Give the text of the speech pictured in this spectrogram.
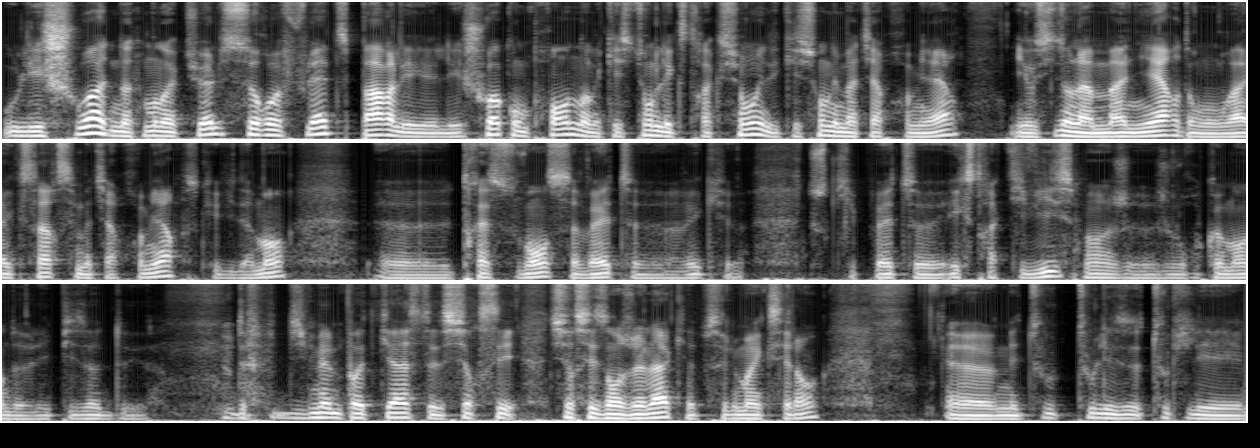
où, les choix de notre monde actuel se reflètent par les, choix qu'on prend dans la question de l'extraction et des questions des matières premières, et aussi dans la manière dont on va extraire ces matières premières, parce qu'évidemment, euh, très souvent, ça va être euh, avec euh, tout ce qui peut être extractivisme. Hein. je, vous recommande l'épisode du même podcast sur ces, sur ces enjeux-là, qui est absolument excellent. mais tous les, toutes les,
